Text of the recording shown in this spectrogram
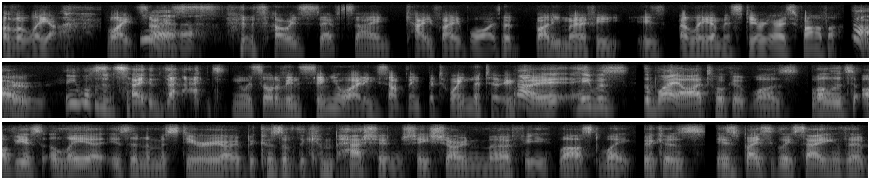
of Aaliyah. Wait, so Yeah. so is Seth saying kayfabe wise that Buddy Murphy is Aaliyah Mysterio's father? No, he wasn't saying that. He was sort of insinuating something between the two. No, he- he was. The way I took it was, well, it's obvious Aaliyah isn't a Mysterio because of the compassion she shown Murphy last week. Because he's basically saying that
